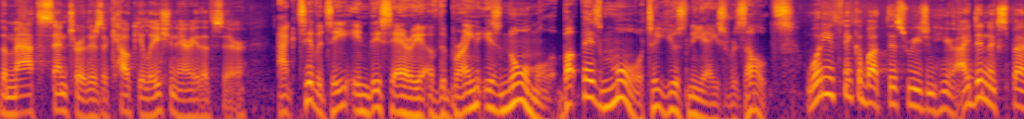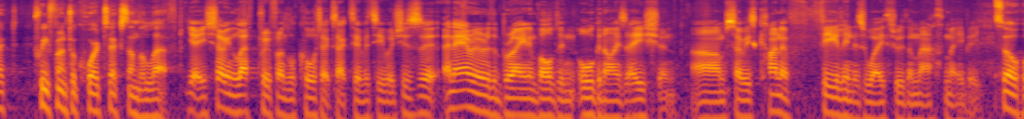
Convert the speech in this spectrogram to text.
the math center, there's a calculation area that's there. Activity in this area of the brain is normal, but there's more to Yusnier's results. What do you think about this region here? I didn't expect prefrontal cortex on the left. Yeah, he's showing left prefrontal cortex activity, which is a, an area of the brain involved in organisation. Um, so he's kind of feeling his way through the math, maybe. So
